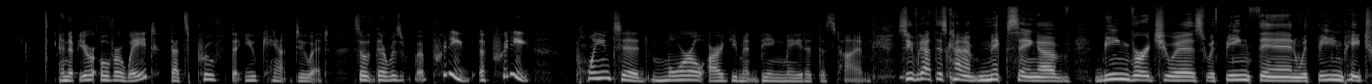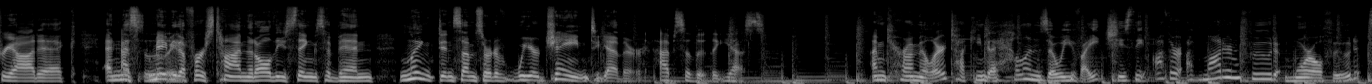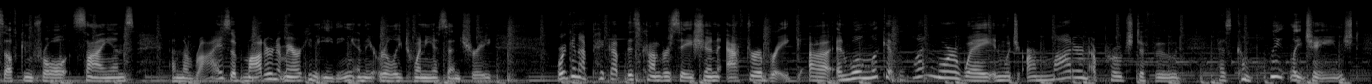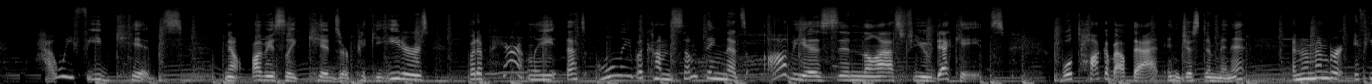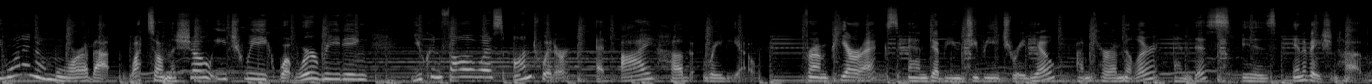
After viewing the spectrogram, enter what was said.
And if you're overweight, that's proof that you can't do it. So there was a pretty a pretty pointed moral argument being made at this time. So you've got this kind of mixing of being virtuous with being thin, with being patriotic, and this may be the first time that all these things have been linked in some sort of weird chain together. Absolutely, yes. I'm Kara Miller talking to Helen Zoe Veit. She's the author of Modern Food, Moral Food, Self Control, Science, and the Rise of Modern American Eating in the Early 20th Century. We're going to pick up this conversation after a break, uh, and we'll look at one more way in which our modern approach to food has completely changed how we feed kids. Now, obviously, kids are picky eaters, but apparently that's only become something that's obvious in the last few decades. We'll talk about that in just a minute. And remember, if you want to know more about what's on the show each week, what we're reading, you can follow us on Twitter at iHubRadio. From PRX and WGBH Radio, I'm Kara Miller, and this is Innovation Hub.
